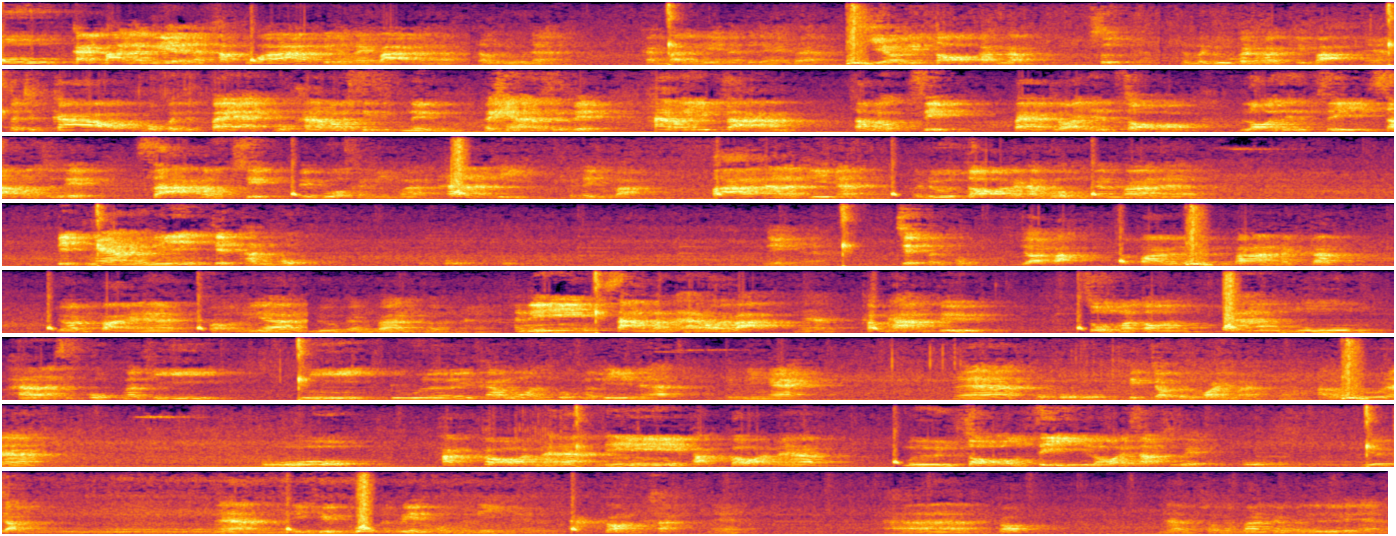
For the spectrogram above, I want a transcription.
ดูการบ้านนักเรียนนะครับว่าเป็นยังไงบ้างนะครับเรามาดูนะ การบ้านนักเรียนนะเป็นยังไงบ้างเขียวที่ต่อกันแบบสุดเรามาดูกันว่ากี่บาทเนี่ยแปดจุดเก้าบวกแปดจุดแปดบวกห้าร้อยสี่สิบหนึ่งไปห้าร้อยสิบเอ็ดห้าร้อยยี่สิบสามสามร้อยหกสิบแปดร้อยเจ็ดสิบสองร้อยเจ็ดสิบสี่สามร้อยสิบเอ็ดสามร้อยหกสิบไปบวกกันนี้ว่าห้านาทีก็ได้กี่บาทปาห้านาทีนะ มาดูต่อนะครับผมกันบ้านนะครับ ปิดงานวันนี้เจ็ดพันหกโอ้โหนี่นะเจ็ดพันหกยอดปะต่อไปมาดูกันบ้านนะครับ ย้อนไปนะ ขออนุญาตดูกันบ้านก่อนนะ อันนี้สามพันห้าร้อยบาทนะคำถามคือ ส่งมาตอน9โมง56นาที นี่ดูเลย9โมง56นาทีนะฮะ เป็นยังไง นะฮะ โอ้โห ติดจอเป็นไวมากนะเอาเราดูนะฮะ โอ้พักก่อนนะฮะ นี่พักก่อนนะครับหมื่นสองสี่ร้อยสามสิบเอ็ดโอ้เยอะจังนะฮะนี่คือกลุ่มนักเรียนของมันเองนะพักก่อนค่ะนะฮะอ่าก็นะส่งกันบ้านกันมาเรื่อยๆนะ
